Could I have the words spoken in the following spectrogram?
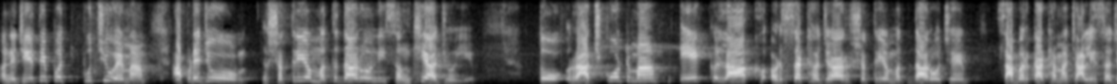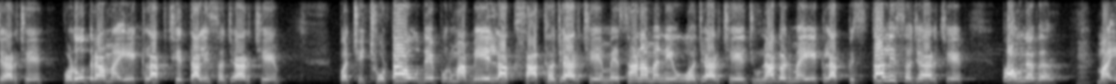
અને જે તે પૂછ્યું એમાં, આપણે જો ક્ષત્રિય મતદારોની સંખ્યા જોઈએ તો રાજકોટમાં એક લાખ અડસઠ હજાર ક્ષત્રિય મતદારો છે, સાબરકાંઠામાં ચાલીસ હજાર છે, વડોદરામાં એક લાખ છેતાલીસ હજાર છે, પછી છોટા ઉદેપુરમાં બે લાખ સાત હજાર છે, મહેસાણામાં નેવું હજાર છે, જુનાગઢમાં એક લાખ પિસ્તાલીસ હજાર છે, ભાવનગરમાં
